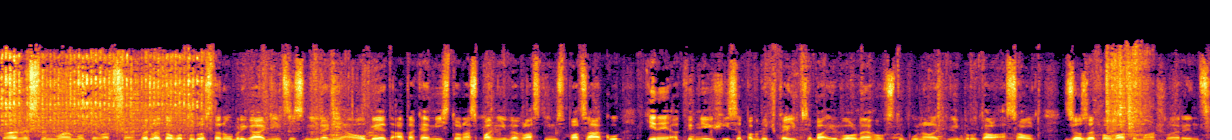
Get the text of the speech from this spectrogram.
To je, myslím, moje motivace. Vedle toho tu dostanou brigádníci snídaní a oběd a také místo na spaní ve vlastním spacáku. Ti nejaktivnější se pak dočkají třeba i volného vstupu na letní Brutal Assault. Z Josefova Tomáš Lerinc,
